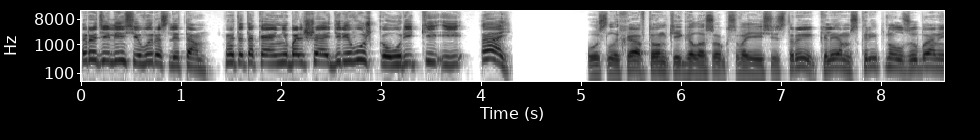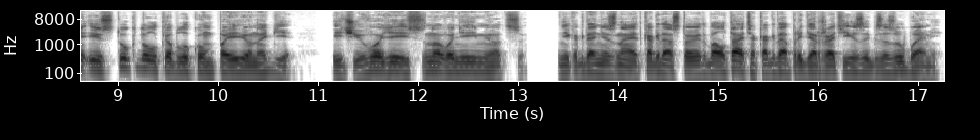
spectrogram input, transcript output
«Родились и выросли там. Это такая небольшая деревушка у реки и... Ай! Услыхав тонкий голосок своей сестры, Клем скрипнул зубами и стукнул каблуком по ее ноге. И чего ей снова не имется? Никогда не знает, когда стоит болтать, а когда придержать язык за зубами.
